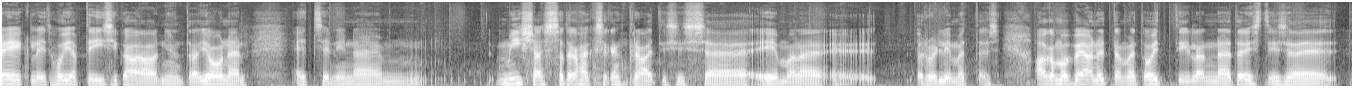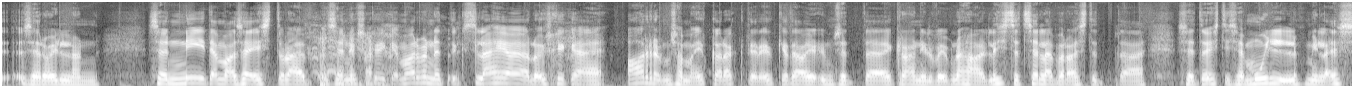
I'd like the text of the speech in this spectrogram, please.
reegleid, hoiab teisi ka nii-öelda joonel, et selline mm, Mišast sada kaheksakümmend kraadi siis eemale rolli mõttes. aga ma pean ütlema, et Otil on äh, tõesti see, see roll on, see on nii tema seest tuleb see on üks kõige, ma arvan, et üks lähiajaloo üks kõige armsamaid karaktereid, keda ilmselt äh, ekraanil võib näha lihtsalt sellepärast, et äh, see tõesti see mull, milles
